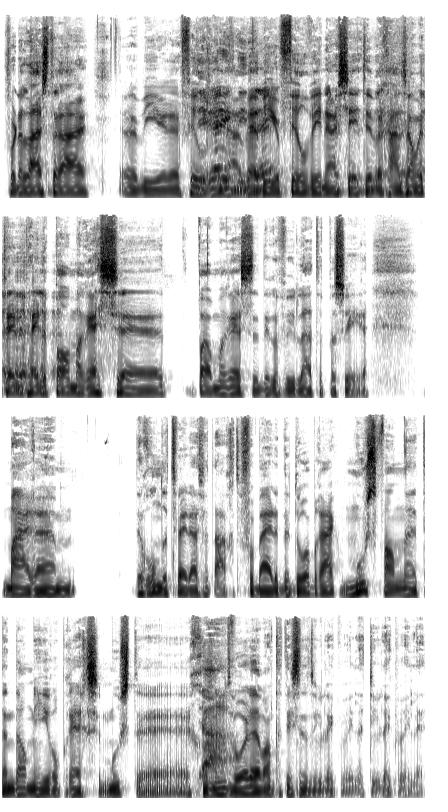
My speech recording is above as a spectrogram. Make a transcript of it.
voor de luisteraar, we hebben hier eh, veel niet, We hebben hier veel winnaars zitten. We gaan zo meteen het hele palmares, eh, palmares de revue laten passeren. Maar ehm, de ronde 2008, voor beide de doorbraak, moest van eh, Ten Dam hier op rechts moest, eh, genoemd Ja. worden. Want het is natuurlijk, we willen natuurlijk we willen,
